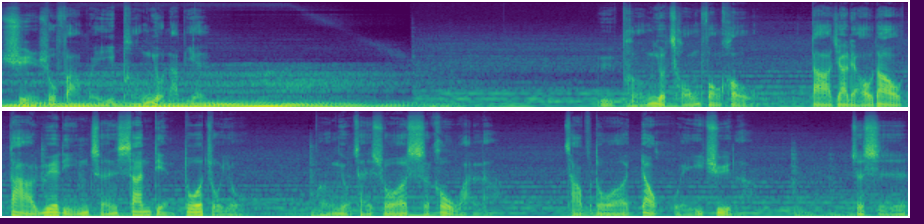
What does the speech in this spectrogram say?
迅速返回朋友那边。与朋友重逢后，大家聊到大约凌晨三点多左右。朋友才说时候晚了，差不多要回去了。这时，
